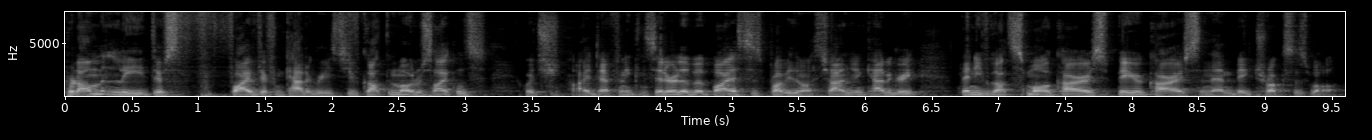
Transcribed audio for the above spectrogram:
predominantly there's five different categories. You've got the motorcycles, which I definitely consider a little bit biased. It's probably the most challenging category. Then you've got small cars, bigger cars, and then big trucks as well.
